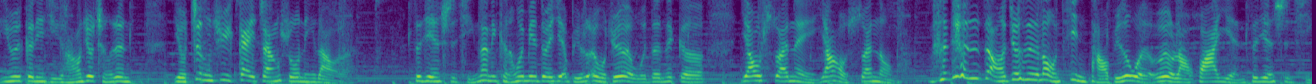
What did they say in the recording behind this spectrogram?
因为更年期好像就承认有证据盖章说你老了这件事情，那你可能会面对一些，比如说哎，我觉得我的那个腰酸哎，腰好酸哦，就是这种就是那种镜头，比如说我我有老花眼这件事情，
